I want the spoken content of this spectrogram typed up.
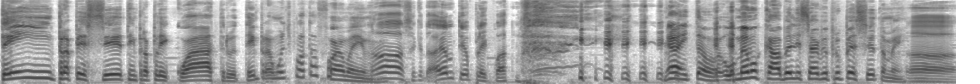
Tem pra PC, tem pra Play 4, tem pra um monte de plataforma aí, mano. Nossa, que da hora. Eu não tenho Play 4. É, então, o mesmo cabo ele serve pro PC também. Ah,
